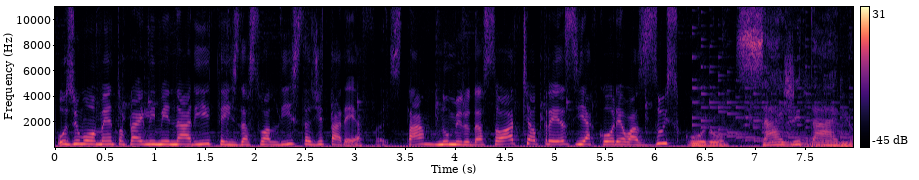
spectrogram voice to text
use o momento para eliminar itens da sua lista de tarefas, tá? Número da sorte é o 13 e a cor é o azul escuro. Sagitário.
